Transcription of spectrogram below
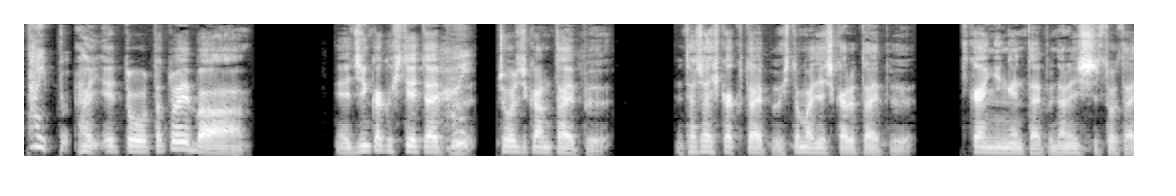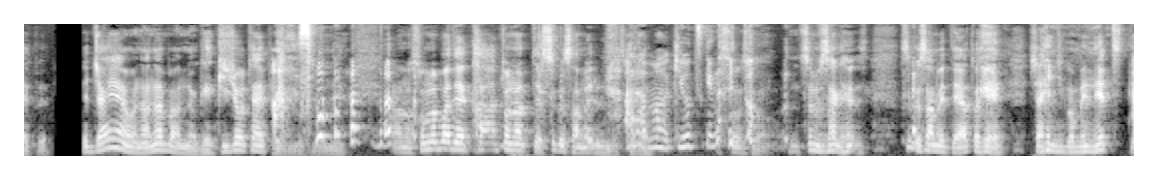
タイプ。はい。えっと、例えば、えー人格否定タイプ、はい長時間タイプ、他者比較タイプ、人前で叱るタイプ、機械人間タイプ、ナルシストタイプ。で、ジャイアンは7番の劇場タイプなんですよね。あの、その場でカーッとなってすぐ冷めるんですけど。あら、まあ気をつけないと。そうそう。すぐ冷め、すぐ冷めて、後で社員にごめんねって言って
